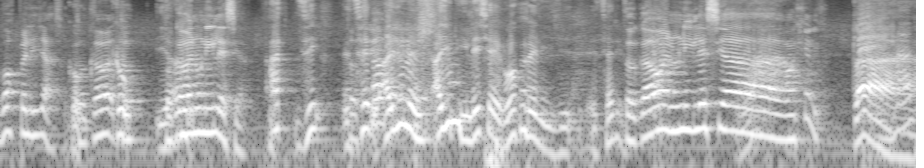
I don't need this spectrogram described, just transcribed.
Gospel y jazz. Go- Tocaba, go- to- ¿y a tocaba en una iglesia. Ah, sí, en serio, hay una, hay una iglesia de gospel y en serio. Tocaba en una iglesia evangélica. Claro.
